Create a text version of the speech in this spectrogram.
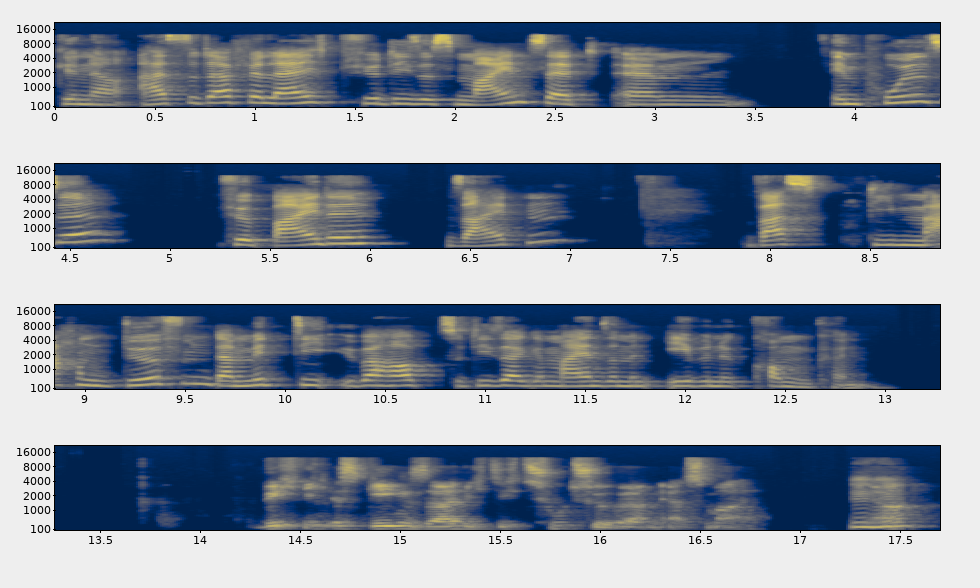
Genau. Hast du da vielleicht für dieses Mindset ähm, Impulse für beide Seiten? Was die machen dürfen, damit die überhaupt zu dieser gemeinsamen Ebene kommen können? Wichtig ist gegenseitig sich zuzuhören erstmal. Mhm. Ja?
